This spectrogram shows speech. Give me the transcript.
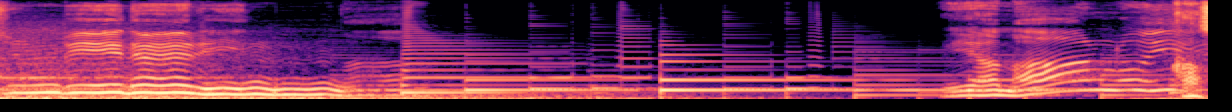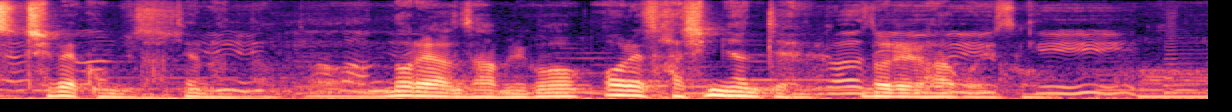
준비 내린 야말로 가수 치백호입니다. 저는 어, 노래하는 사람이고 올해 40년째 노래를 하고 있고 어,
